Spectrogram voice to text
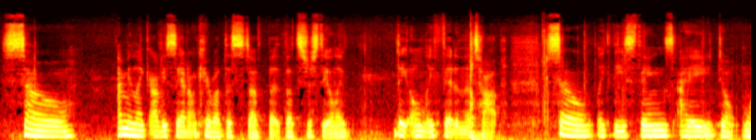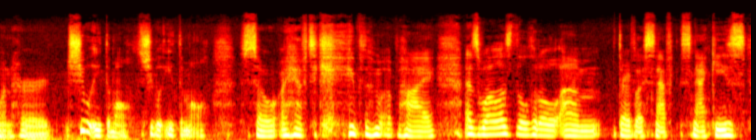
So, I mean, like, obviously I don't care about this stuff, but that's just the only, they only fit in the top. So, like these things, I don't want her, she will eat them all. She will eat them all. So I have to keep them up high, as well as the little um, Thrive Life snack snackies.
